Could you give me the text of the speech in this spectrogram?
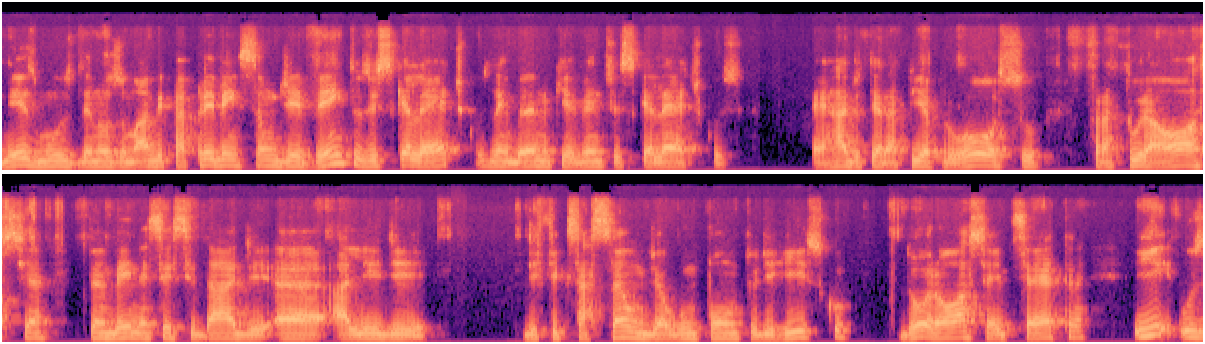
mesmo o uso de denosumab para prevenção de eventos esqueléticos, lembrando que eventos esqueléticos é radioterapia para o osso, fratura óssea, também necessidade é, ali de, de fixação de algum ponto de risco, dor óssea, etc. E os,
